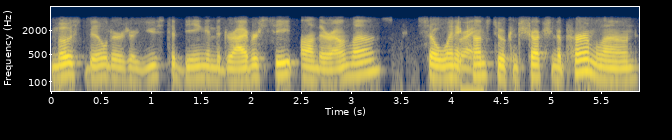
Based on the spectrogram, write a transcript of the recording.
most builders are used to being in the driver's seat on their own loans. So when it right. comes to a construction to perm loan,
